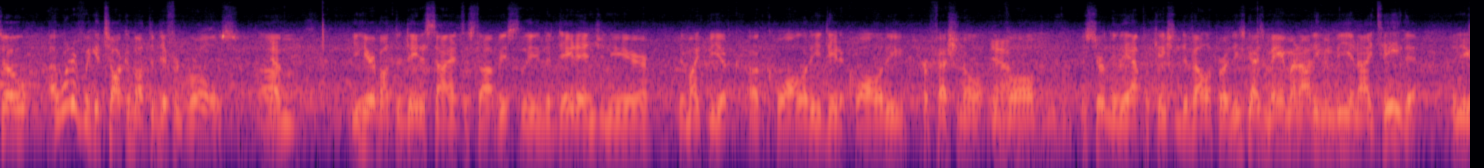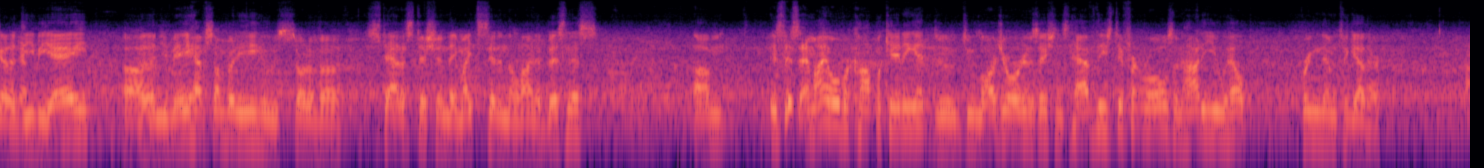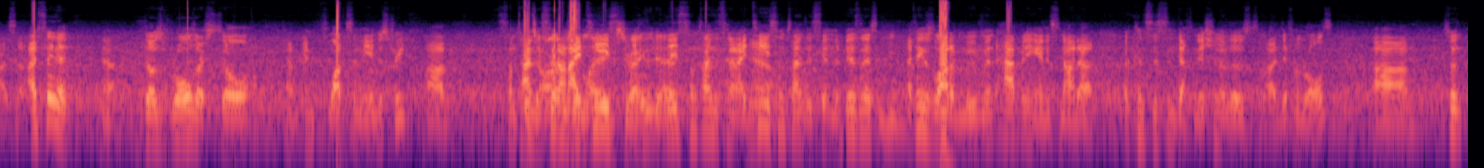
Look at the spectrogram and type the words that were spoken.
So I wonder if we could talk about the different roles. Um, Yeah. You hear about the data scientist, obviously, the data engineer, there might be a, a quality, data quality professional Yeah. involved. There's certainly the application developer. These guys may or may not even be in IT. Then you got a Yep. DBA, Uh, then you may have somebody who's sort of a statistician, they might sit in the line of business. Um, is this, am I overcomplicating it? Do, do larger organizations have these different roles and how do you help bring them together? So I'd say that yeah. those roles are still kind of in flux in the industry. Uh, sometimes It's they sit on IT, legs, right? they- Yeah. sometimes they sit on IT, Yeah. sometimes they sit in the business. Mhm. I think there's a lot of movement happening and it's not a, a consistent definition of those uh, different roles. Um, so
